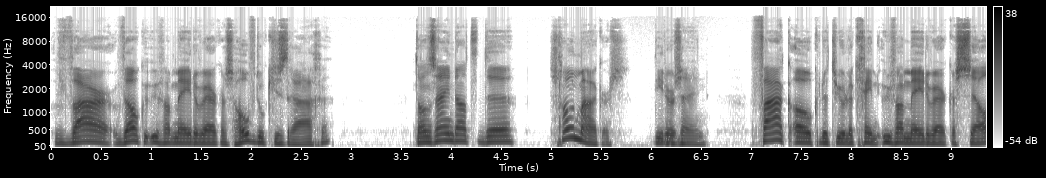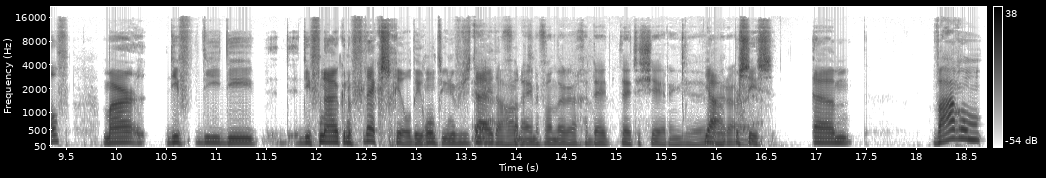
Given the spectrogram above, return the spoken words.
waar, welke UvA-medewerkers hoofddoekjes dragen, dan zijn dat de schoonmakers die er zijn. Vaak ook natuurlijk geen UvA-medewerkers zelf, maar die, die, die, die fnuikende flexschil die rond de universiteiten Ja, hangt. van een of andere gedetacheringsbureau. Ja, precies. Ehm, waarom,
